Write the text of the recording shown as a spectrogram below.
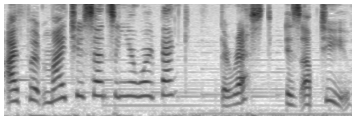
I've put my two cents in your word bank. The rest is up to you.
